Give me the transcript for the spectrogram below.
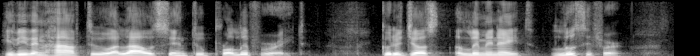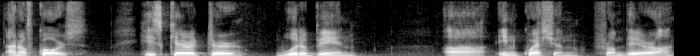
He didn't have to allow sin to proliferate. Could have just eliminate Lucifer. And of course, his character would have been uh, in question from there on.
